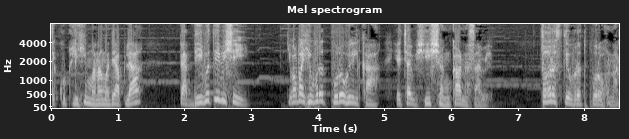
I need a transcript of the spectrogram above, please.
ते कुठलीही मनामध्ये आपल्या त्या देवतेविषयी की बाबा हे व्रत पुरं होईल का याच्याविषयी शंका नसावी. तरच ते व्रत पुरं होणार.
